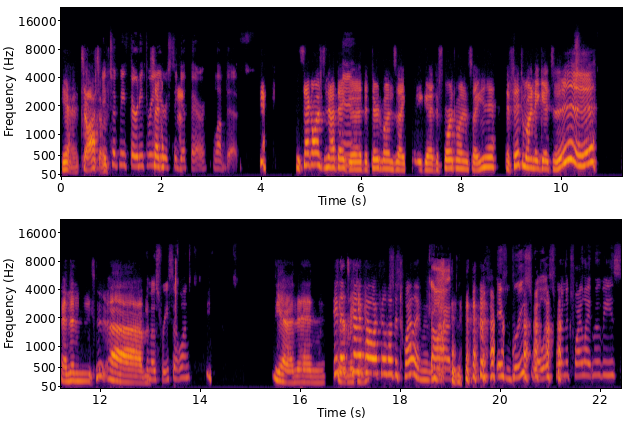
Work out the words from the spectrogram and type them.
Yeah, it's awesome. It took me 33 Second- years to get there. Loved it. Yeah. The second one's not that Eh. good. The third one's like pretty good. The fourth one's like yeah. The fifth one it gets eh. and then The um most recent one. yeah, and then Hey, they're that's kind of how I feel about the Twilight movies. God, if Bruce Willis were in the Twilight movies,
